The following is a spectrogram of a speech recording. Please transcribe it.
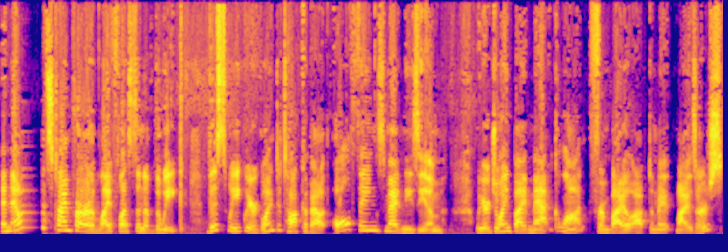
And now it's time for our life lesson of the week. This week, we are going to talk about all things magnesium. We are joined by Matt Gallant from BiOptimizers.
